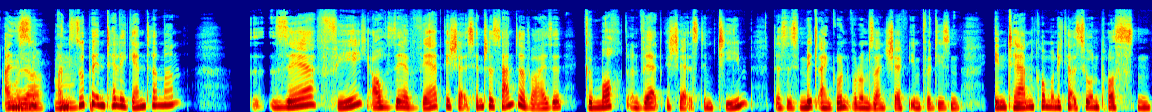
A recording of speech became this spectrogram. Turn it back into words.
Ein, oh ja. mhm. ein super intelligenter Mann, sehr fähig, auch sehr wertgeschätzt. Interessanterweise gemocht und wertgeschätzt im Team. Das ist mit ein Grund, warum sein Chef ihm für diesen internen Kommunikationposten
